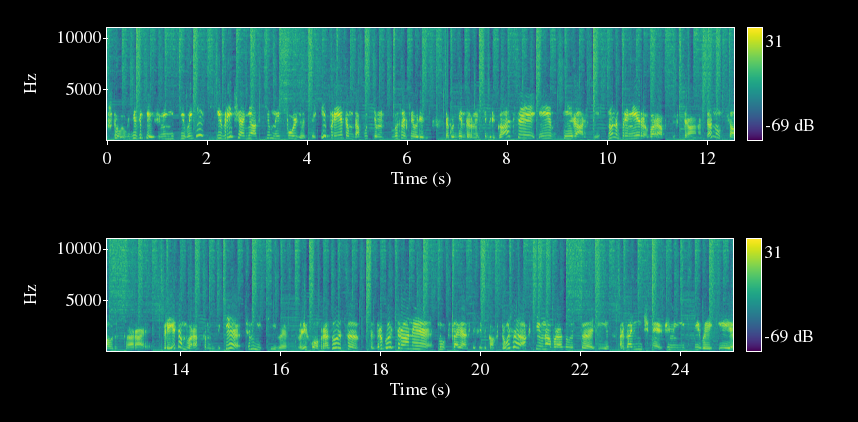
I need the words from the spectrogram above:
что в языке феминитивы есть, и в речи они активно используются. И при этом, допустим, высокий уровень такой гендерной сегрегации и иерархии. Ну, например, в арабских странах, да, ну, Саудовская Аравия. При этом в арабском языке феминитивы легко образуются. С другой стороны, ну, в славянских языках тоже активно образуются и органичные феминитивы, и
